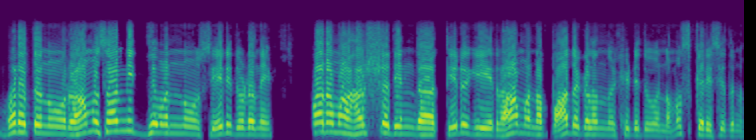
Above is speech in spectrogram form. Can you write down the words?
ಭರತನು ರಾಮ ಸಾನ್ನಿಧ್ಯವನ್ನು ಸೇರಿದೊಡನೆ ಪರಮ ಹರ್ಷದಿಂದ ತಿರುಗಿ ರಾಮನ ಪಾದಗಳನ್ನು ಹಿಡಿದು ನಮಸ್ಕರಿಸಿದನು.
